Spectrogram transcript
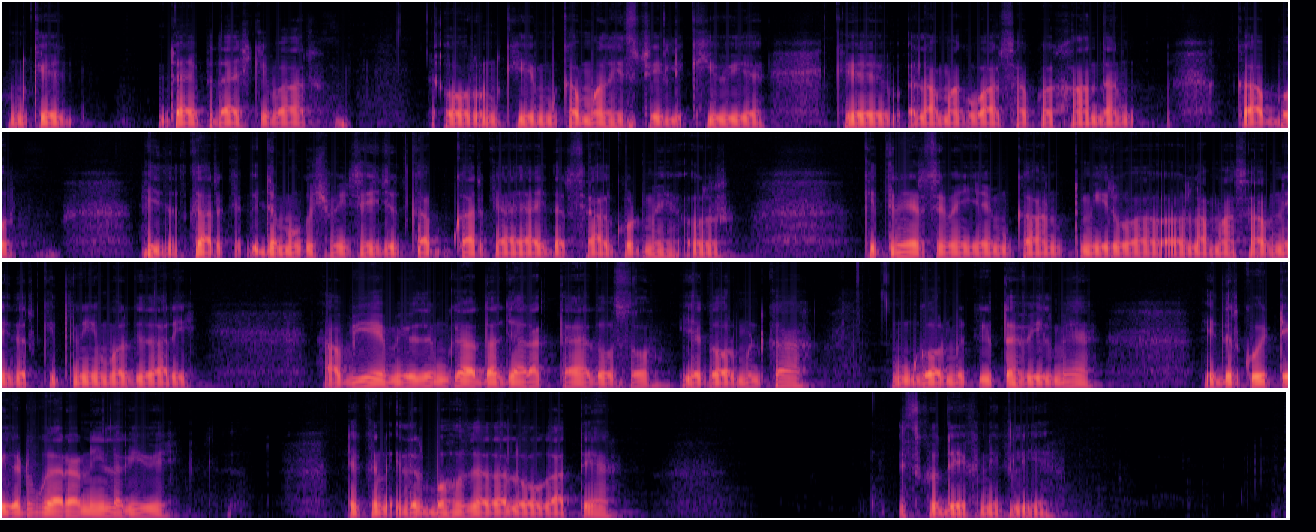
उनके जाए पैदाइश के बाहर और उनकी मुकम्मल हिस्ट्री लिखी हुई है कि अलामा कबार साहब का ख़ानदान कब हिजरत करके, जम्मू कश्मीर से हिजरत कब करके आया, इधर सियालकोट में। और कितने अरसे में ये मकान तमीर हुआ और लामा साहब ने इधर कितनी उम्र गुजारी। अब ये म्यूज़ियम का दर्जा रखता है दोस्तों, ये गवर्नमेंट का, गवर्नमेंट की तहवील में है। इधर कोई टिकट वगैरह नहीं लगी हुई, लेकिन इधर बहुत ज़्यादा लोग आते हैं इसको देखने के लिए।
